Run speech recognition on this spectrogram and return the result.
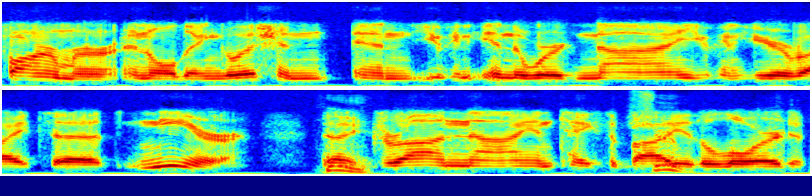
farmer in Old English, and, and you can in the word nigh you can hear right uh, near. Uh, hmm. draw nigh and take the body sure. of the Lord. If,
